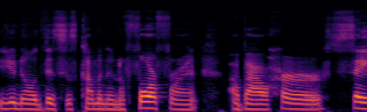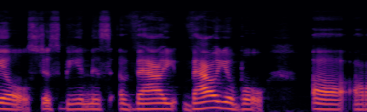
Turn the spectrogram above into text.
you know, this is coming in the forefront about her sales just being this valu valuable, uh, a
